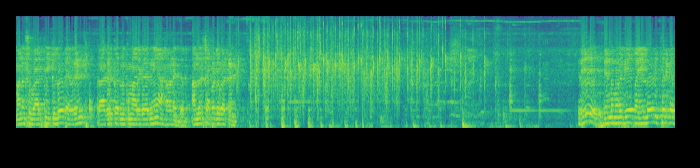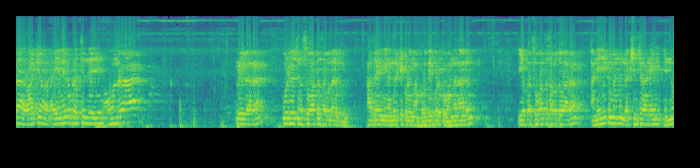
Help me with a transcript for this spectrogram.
మన సువార్థికులు రెవరెంట్ రాగడి కరుణ కుమార్ గారిని ఆహ్వానిద్దాం. అందరూ చప్పట్లు పట్టండి రే నిన్న మనకి పైలో ఇచ్చారు కదా వాక్యం. అయ్యనేది ఇప్పుడు వచ్చింది అవునరా. ప్రియులారా కూడి వచ్చిన సువార్త సభలకు హాజరైన మీ అందరికీ కూడా మా హృదయపూర్వక వందనాలు. ఈ యొక్క సువార్త సభ ద్వారా అనేక మందిని రక్షించాలని ఎన్నో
